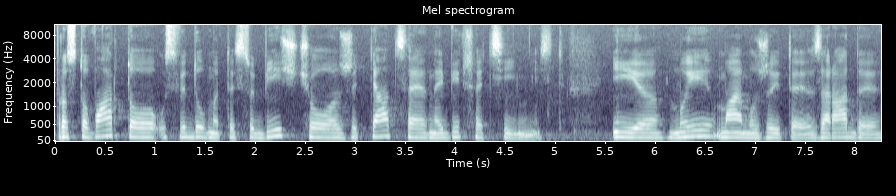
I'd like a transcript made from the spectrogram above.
Просто варто усвідомити собі, що життя це найбільша цінність. І ми маємо жити заради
